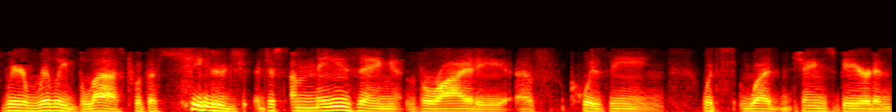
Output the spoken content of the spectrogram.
we're really blessed with a huge, just amazing variety of cuisine what's what James Beard and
